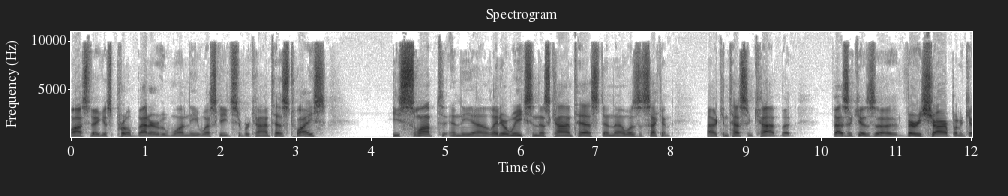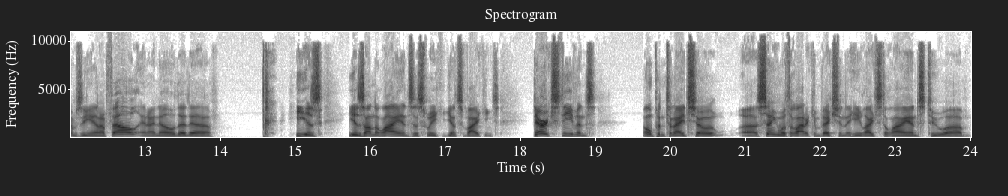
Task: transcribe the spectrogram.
Las Vegas pro better who won the Westgate Super Contest twice. He slumped in the uh, later weeks in this contest and uh, was the second uh, contestant cut. But Fezzik is uh, very sharp when it comes to the NFL, and I know that uh, he is he is on the Lions this week against the Vikings. Derek Stevens opened tonight's show uh, saying with a lot of conviction that he likes the Lions to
